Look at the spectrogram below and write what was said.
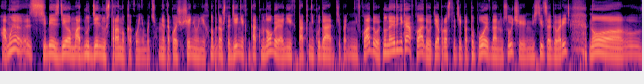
а мы себе сделаем одну дельную страну какую-нибудь. У меня такое ощущение у них. Ну, потому что денег так много, и они их так никуда, типа, не вкладывают. Ну, наверняка вкладывают. Я просто, типа, тупой в данном случае, инвестиция говорить, но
